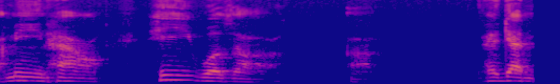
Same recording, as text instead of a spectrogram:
I mean how he was uh, had gotten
